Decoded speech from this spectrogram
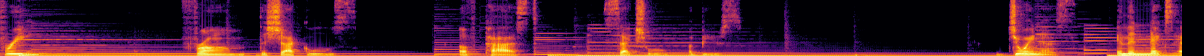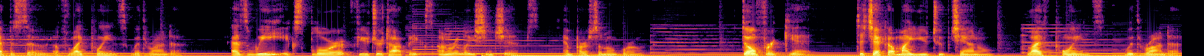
free from the shackles of past sexual abuse. Join us in the next episode of Life Points with Ronda as we explore future topics on relationships and personal growth. Don't forget to check out my YouTube channel, Life Points with Ronda.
